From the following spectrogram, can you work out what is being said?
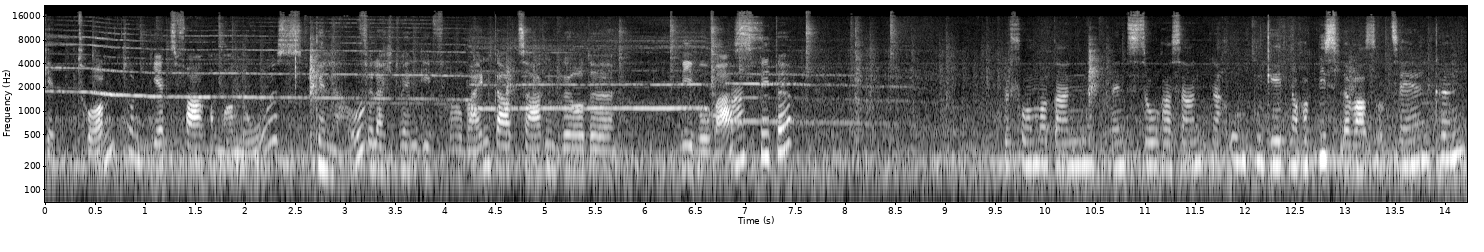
geturnt. Und jetzt fahren wir los. Genau. Vielleicht, wenn die Frau Weingart sagen würde, wie, wo, was, bitte? Bevor wir dann, wenn es so rasant nach unten geht, noch ein bisschen was erzählen können.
